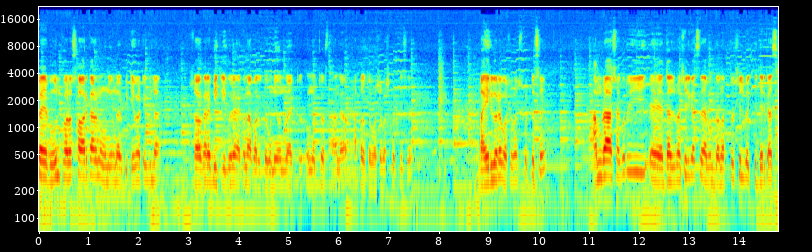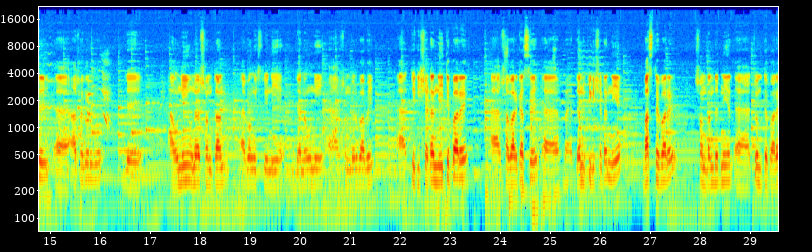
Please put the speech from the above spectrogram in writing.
ব্যয়বহুল খরচ হওয়ার কারণে উনি ওনার বিটে বাটিগুলা সহকারে বিক্রি করে এখন আপাতত উনি অন্য একটা অন্যত্র স্থানে আপাতত বসবাস করতেছে। বাইরের ঘরে বসবাস করতেছে। আমরা আশা করি দেশবাসীর কাছে এবং ধনাত্মশীল ব্যক্তিদের কাছে আশা করব যে উনি ওনার সন্তান এবং স্ত্রী নিয়ে যেন উনি সুন্দরভাবে চিকিৎসাটা নিতে পারে সবার কাছে যেন চিকিৎসাটা নিয়ে বাঁচতে পারে, সন্তানদের নিয়ে চলতে পারে,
